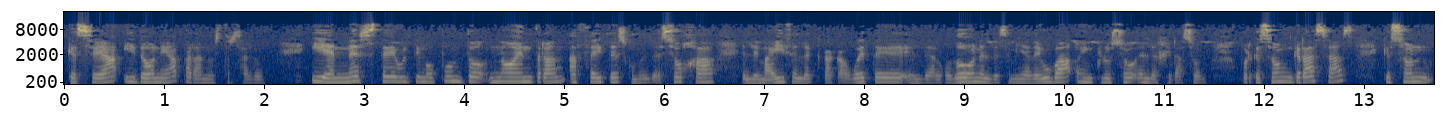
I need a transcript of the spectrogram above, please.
que sea idónea para nuestra salud. Y en este último punto no entran aceites como el de soja, el de maíz, el de cacahuete, el de algodón, el de semilla de uva o incluso el de girasol, porque son grasas que son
